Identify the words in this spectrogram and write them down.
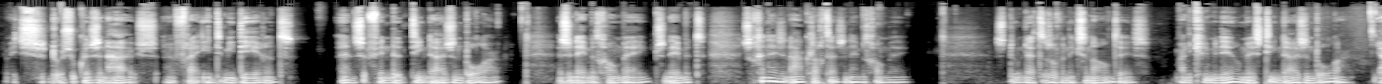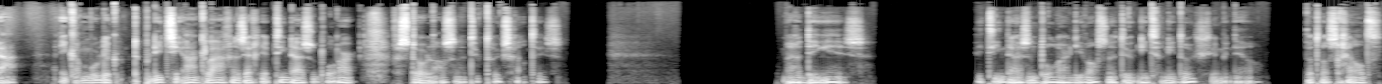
Weet je, doorzoeken zijn huis. Vrij intimiderend. En ze vinden 10.000 dollar. En ze nemen het gewoon mee. Ze nemen het. Ze geen eens een aanklacht, hè? ze nemen het gewoon mee. Ze doen net alsof er niks aan de hand is. Maar die crimineel mist 10.000 dollar. Ja, je kan moeilijk de politie aanklagen en zeggen je hebt 10.000 dollar gestolen als het natuurlijk drugsgeld is. Maar het ding is, die 10.000 dollar die was natuurlijk niet van die drugscrimineel. Dat was geld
